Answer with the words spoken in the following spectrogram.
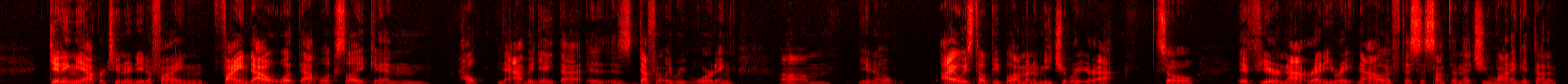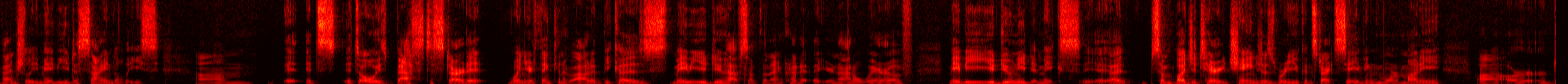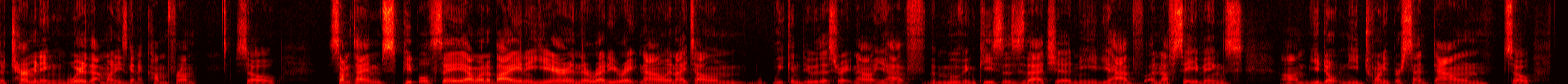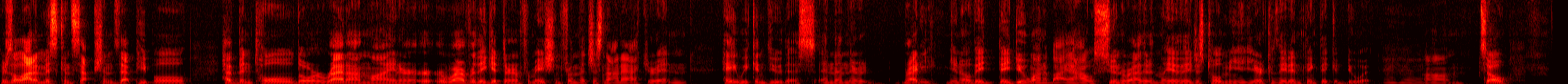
getting the opportunity to find find out what that looks like and help navigate that is, is definitely rewarding. Um, you know, I always tell people I'm going to meet you where you're at. So if you're not ready right now, if this is something that you want to get done eventually, maybe you just signed a lease. Um, it, it's it's always best to start it when you're thinking about it because maybe you do have something on credit that you're not aware of. Maybe you do need to make uh, some budgetary changes where you can start saving more money uh, or, or determining where that money is going to come from. So sometimes people say I want to buy in a year and they're ready right now and I tell them we can do this right now. You have the moving pieces that you need. You have enough savings. Um, you don't need 20% down. So there's a lot of misconceptions that people have been told or read online or, or, or wherever they get their information from that's just not accurate. And hey, we can do this. And then they're ready. You know, they, they do want to buy a house sooner rather than later. They just told me a year because they didn't think they could do it. Mm-hmm. Um, so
